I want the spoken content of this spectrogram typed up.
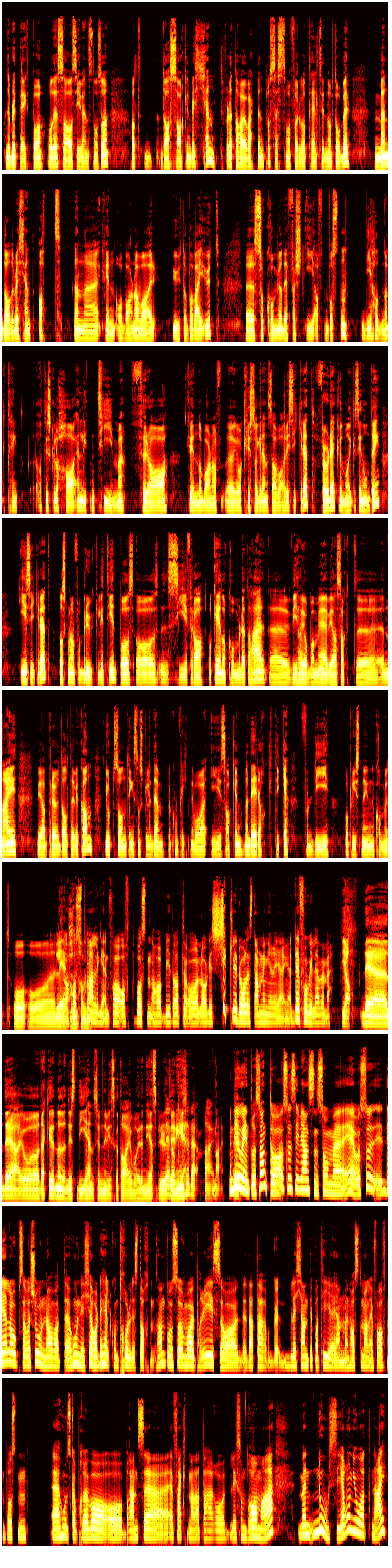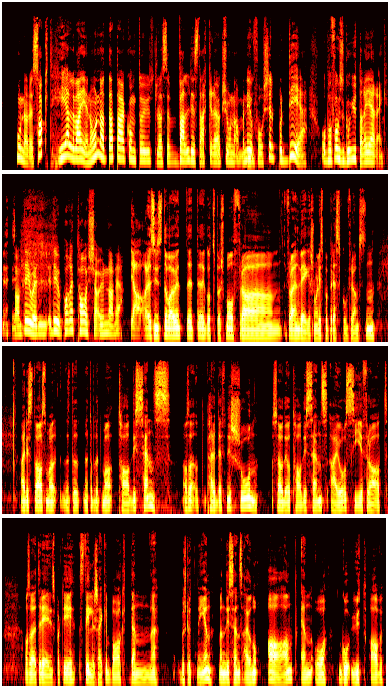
det ble pekt på, og det sa Siv Jensen også, at da saken ble kjent, for dette har jo vært en prosess som har foregått helt siden oktober, men da det ble kjent at denne kvinnen og barna var ute og på vei ut, uh, så kom jo det først i Aftenposten. De hadde nok tenkt at de skulle ha en liten time fra kvinnen og barna kryssa grensa og var i sikkerhet. Før det kunne man ikke si noen ting. I sikkerhet. Da skulle man få bruke litt tid på å, si ifra. Ok, nå kommer dette her. Uh, vi har jobba med, vi har sagt uh, nei. Vi har prøvd alt det vi kan. Gjort sånne ting som skulle dempe konfliktnivået i saken. Men det rakk de ikke fordi opplysningen kom ut og, og ledelsen havna Hastemeldingen fra Aftenposten har bidratt til å lage skikkelig dårlig stemning i regjeringen. Det får vi leve med. Ja, det, det er jo Det er ikke nødvendigvis de hensynene vi skal ta i våre nyhetsprioriteringer. Det er nok ikke det. Nei. Nei. Men det er jo interessant da, altså Siv Jensen som eh, er også deler observasjonen av at eh, hun ikke hadde helt kontroll i starten. Sant? Hun som var i Paris, og dette ble kjent i partiet igjen med en hastemelding fra Aftenposten. Eh, hun skal prøve å bremse effekten av dette her og liksom dramaet. Men nå sier hun jo at nei, hun hadde sagt hele veien hun at dette kom til å utløse veldig sterke reaksjoner. Men det er jo mm. forskjell på det og på folk som går ut av regjering. Sant? Det er jo det er jo et par etasjer unna det. Ja, og jeg synes det var jo et, et godt spørsmål fra, fra en VG-journalist på pressekonferansen her i stad, som var nettopp dette med å ta dissens. Altså per definisjon så er jo det å ta dissens er jo å si fra at altså et regjeringsparti stiller seg ikke bak denne beslutningen, men dissens er jo noe annet enn å gå ut av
